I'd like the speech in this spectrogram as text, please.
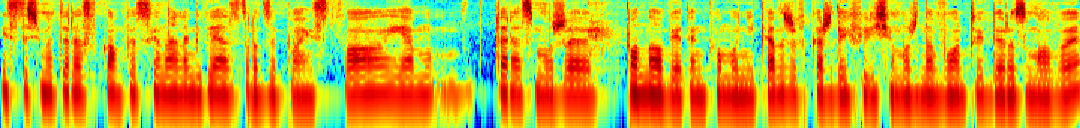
Jesteśmy teraz w konfesjonale gwiazd, drodzy Państwo. Ja teraz może ponowię ten komunikat, że w każdej chwili się można włączyć do rozmowy.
